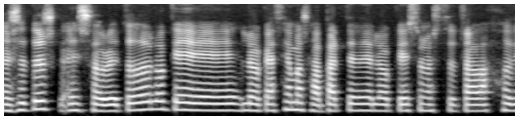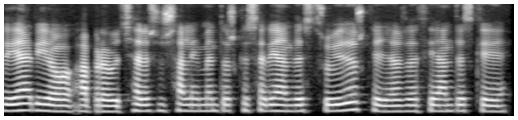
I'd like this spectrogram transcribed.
Nosotros, eh, sobre todo lo que, lo que hacemos, aparte de lo que es nuestro trabajo diario, aprovechar esos alimentos que serían destruidos, que ya os decía antes que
